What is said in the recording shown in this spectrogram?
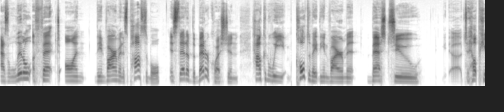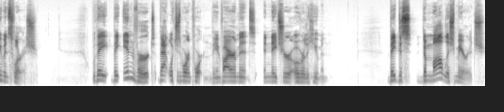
as little effect on the environment as possible instead of the better question how can we cultivate the environment best to uh, to help humans flourish? They they invert that which is more important the environment and nature over the human. They dis- demolish marriage.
